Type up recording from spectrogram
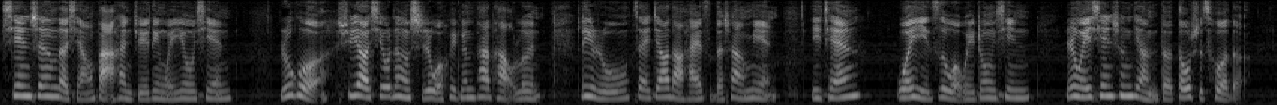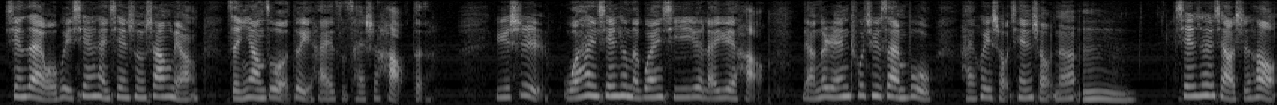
先生的想法和决定为优先。如果需要修正时，我会跟他讨论。例如，在教导孩子的上面，以前我以自我为中心，认为先生讲的都是错的。现在我会先和先生商量，怎样做对孩子才是好的。于是，我和先生的关系越来越好。两个人出去散步，还会手牵手呢。嗯，先生小时候，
